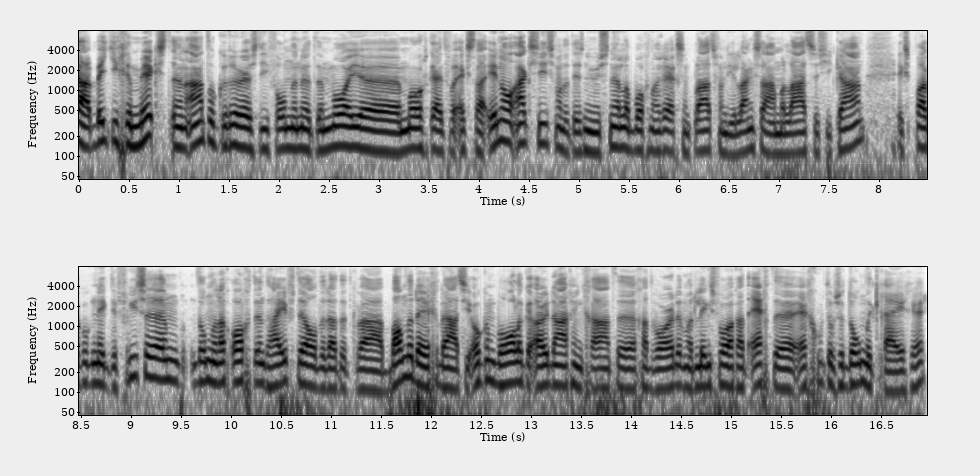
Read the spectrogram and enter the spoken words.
Ja, een beetje gemixt. Een aantal coureurs die vonden het een mooie eh, mogelijkheid voor extra inhaalacties. Want het is nu een snelle bocht naar rechts in plaats van die langzame laatste chicaan. Ik sprak ook Nick de Vries eh, donderdagochtend. Hij vertelde dat het qua bandendegradatie ook een behoorlijke uitdaging gaat, uh, gaat worden. Want linksvoor gaat echt, echt goed op zijn donder krijgen.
